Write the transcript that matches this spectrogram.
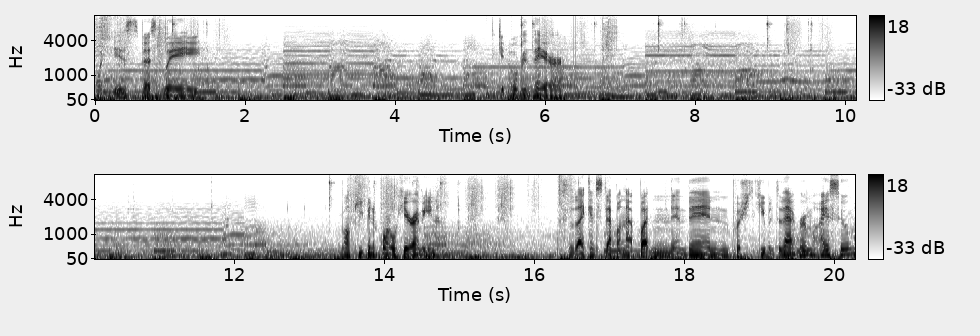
What is the best way... to get over there? While keeping a portal here, I mean. So that I can step on that button, and then push the cube into that room, I assume?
